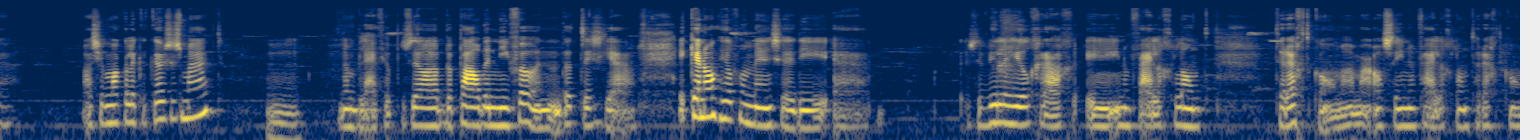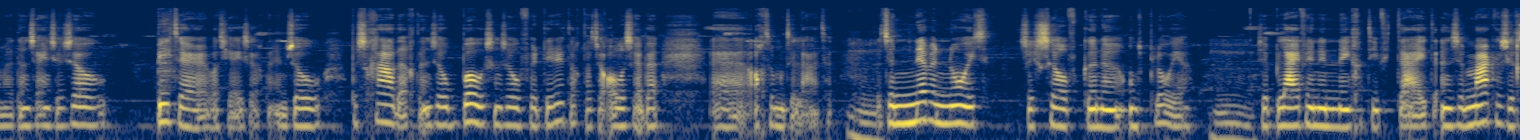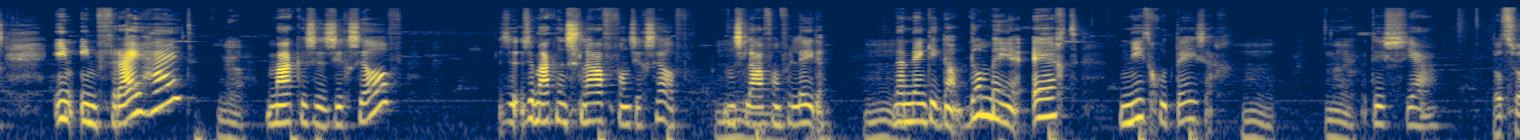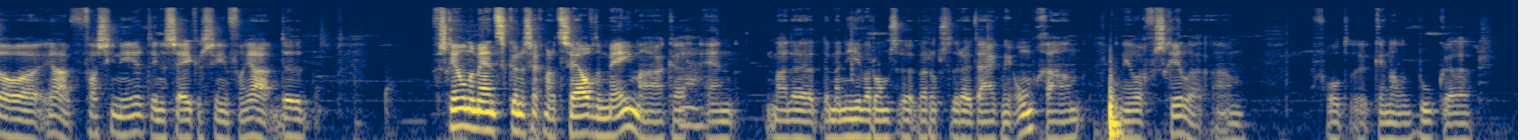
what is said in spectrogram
als je makkelijke keuzes maakt, Hmm, dan blijf je op een bepaalde niveau. En dat is ja. Ik ken ook heel veel mensen die. eh, ze willen heel graag in, in een veilig land terechtkomen. Maar als ze in een veilig land terechtkomen, dan zijn ze zo bitter, wat jij zegt, en zo beschadigd en zo boos en zo verdrietig dat ze alles hebben eh, achter moeten laten. Dat ze never nooit zichzelf kunnen ontplooien. Ze blijven in negativiteit en ze maken zich in, in vrijheid Ja. maken ze zichzelf, ze, ze maken een slaaf van zichzelf, een slaaf van verleden. Dan denk ik dan, dan ben je echt niet goed bezig. Hmm. Nee. Het is ja, Dat is wel eh, ja, fascinerend in een zekere zin van ja, de verschillende mensen kunnen zeg maar hetzelfde meemaken. Ja. En, maar de, de manier waarom ze, waarop ze er uiteindelijk mee omgaan, kan heel erg verschillen. Ehm, bijvoorbeeld, ik ken dan het boek eh,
